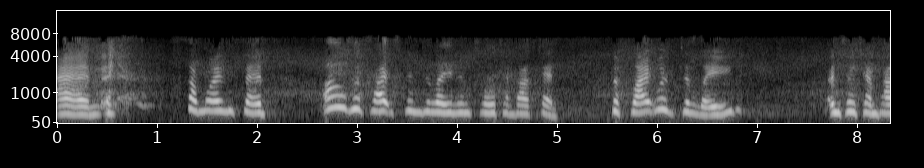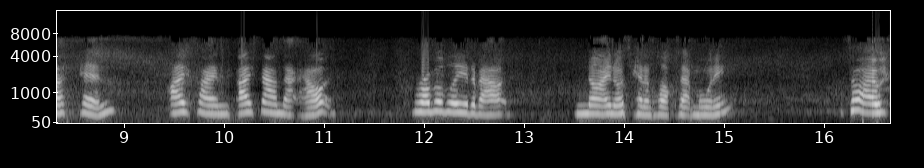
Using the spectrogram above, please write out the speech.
And someone said, Oh, the flight's been delayed until 10 past 10. The flight was delayed until 10 past 10. I find I found that out probably at about 9 or 10 o'clock that morning. So I was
